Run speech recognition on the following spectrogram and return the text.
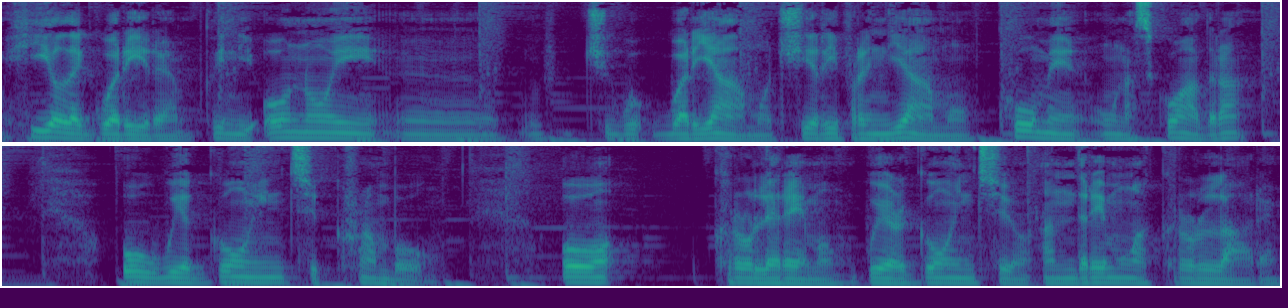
heal è guarire, quindi o noi uh, ci guariamo, ci riprendiamo come una squadra, o we're going to crumble, o crolleremo, we are going to, andremo a crollare,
